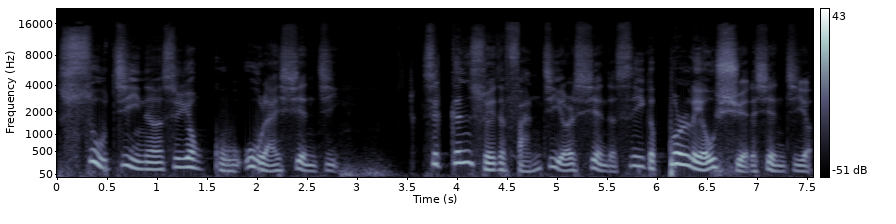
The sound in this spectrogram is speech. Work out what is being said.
素祭呢是用谷物来献祭。是跟随着燔祭而献的，是一个不流血的献祭哦。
